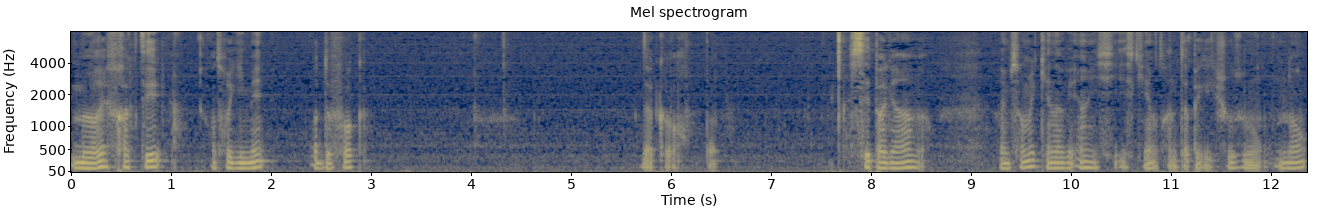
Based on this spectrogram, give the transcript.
me réfracter entre guillemets. What the fuck? D'accord. Bon. C'est pas grave. Il me semblait qu'il y en avait un ici. Est-ce qu'il est en train de taper quelque chose ou non? Non.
